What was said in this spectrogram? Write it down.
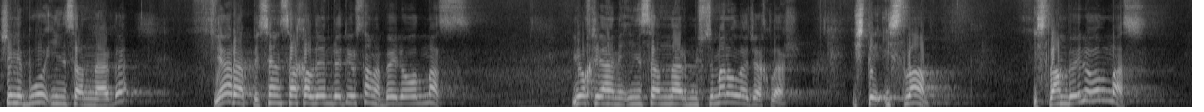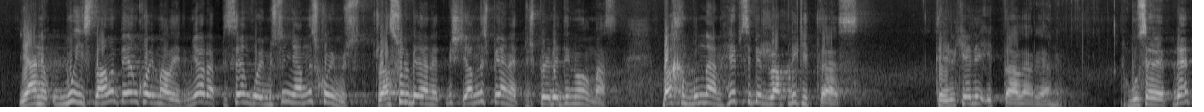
Şimdi bu insanlarda ya Rabbi sen sakal emrediyorsun ama böyle olmaz. Yok yani insanlar Müslüman olacaklar. İşte İslam. İslam böyle olmaz. Yani bu İslam'ı ben koymalıydım. Ya Rabbi sen koymuşsun, yanlış koymuşsun. Resul beyan etmiş, yanlış beyan etmiş. Böyle din olmaz. Bakın bunların hepsi bir Rablik iddiası. Tehlikeli iddialar yani. Bu sebeple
